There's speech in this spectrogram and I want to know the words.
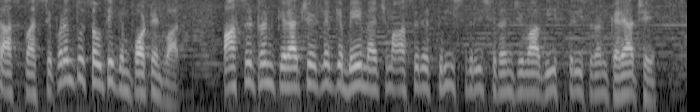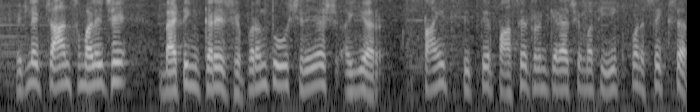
આસપાસ છે. પરંતુ સૌથી ઇમ્પોર્ટન્ટ વાત, પાસઠ રન કર્યા છે, એટલે કે બે મેચમાં આશરે ત્રીસ ત્રીસ રન જેવા વીસ ત્રીસ રન કર્યા છે. એટલે ચાન્સ મળે છે બેટિંગ કરે છે. પરંતુ શ્રેયસ અય્યર સાહીઠ સિત્તેર પાસઠ રન કર્યા છે. એમાંથી એક પણ સિક્સર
